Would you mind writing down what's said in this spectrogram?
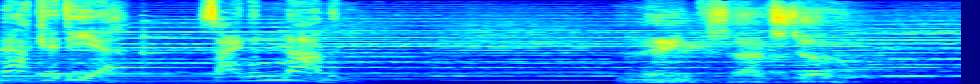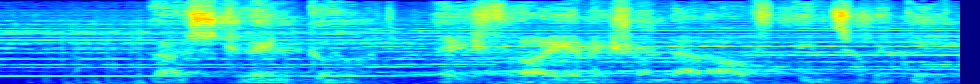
Merke dir seinen Namen. Link, sagst du? Das klingt gut. Ich freue mich schon darauf, ihm zu begegnen.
